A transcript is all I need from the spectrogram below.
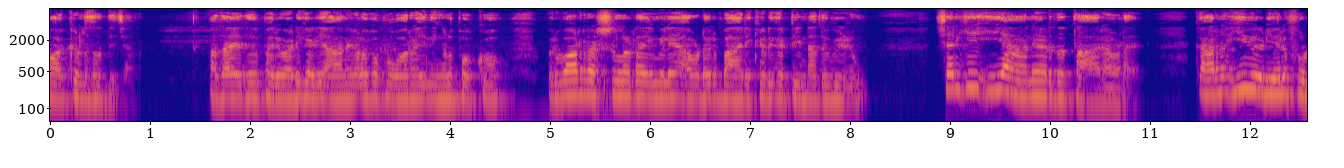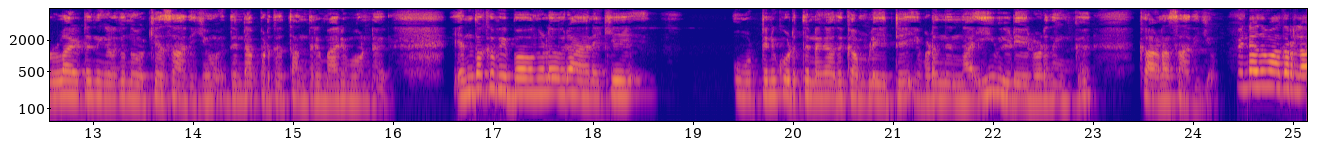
വാക്കുകൾ ശ്രദ്ധിച്ചാൽ അതായത് പരിപാടി കഴി ആനകളൊക്കെ പോകാറായി നിങ്ങൾ പൊക്കോ. ഒരുപാട് റഷുള്ള ടൈമിൽ അവിടെ ഒരു ബാരിക്കേഡ് കെട്ടിയിട്ടുണ്ട് അത് വീഴും. ശരിക്കും ഈ ആനയായിരുന്നു താരം അവിടെ. കാരണം ഈ വീഡിയോയിൽ ഫുള്ളായിട്ട് നിങ്ങൾക്ക് നോക്കിയാൽ സാധിക്കും ഇതിന്റെ അപ്പുറത്ത് തന്ത്രിമാർ പോകുന്നുണ്ട് എന്തൊക്കെ വിഭവങ്ങൾ ഒരു ആനയ്ക്ക് ഊട്ടിന് കൊടുത്തിട്ടുണ്ടെങ്കിൽ അത് കംപ്ലീറ്റ് ഇവിടെ നിന്ന ഈ വീഡിയോയിലൂടെ നിങ്ങൾക്ക് കാണാൻ സാധിക്കും. പിന്നെ അത് മാത്രമല്ല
